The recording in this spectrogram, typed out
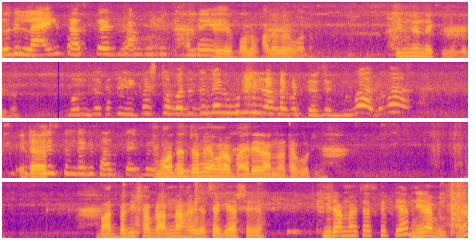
যদি লাইক সাবস্ক্রাইব না করি তাহলে বলো ভালো করে বলো। তিনজন দেখতেছে বন্ধুদের কাছে রিকোয়েস্ট আমাদের জন্য আমি উঠে রান্না করতে হচ্ছে ধোয়া ধোয়া। এটা প্লিজ তোমরাকে সাবস্ক্রাইব করে তোমাদের জন্যই আমরা বাইরে রান্নাটা করি। বাদ বাকি সব রান্না হয়ে গেছে গ্যাসে। কি রান্না হয়েছে আজকে পিয়া নিরামিষ না?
